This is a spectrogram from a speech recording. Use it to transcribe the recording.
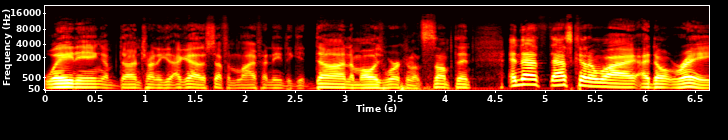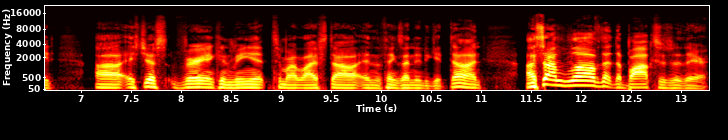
waiting. I'm done trying to get. I got other stuff in life I need to get done. I'm always working on something, and that's that's kind of why I don't raid. Uh, it's just very inconvenient to my lifestyle and the things I need to get done. Uh, so I love that the boxes are there.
